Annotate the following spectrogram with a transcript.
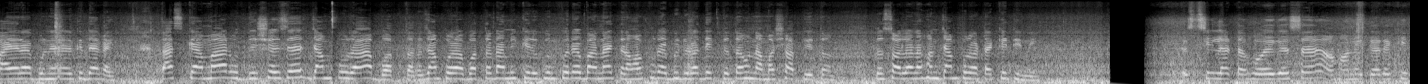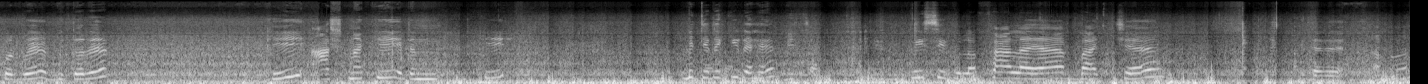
বাইরের বোনেরকে দেখাই। তো আজকে আমার উদ্দেশ্য হয়েছে জামপুরা ভর্তা। তো জামপুরা ভর্তাটা আমি কীরকম করে বানাই তো আমার পুরো ভিডিওটা দেখতে তখন আমার সাথে তখন তো চলেন এখন জামপুরাটা কেটে নিই। শিলাটা হয়ে গেছে, এখন এটারে কি করবে? ভিতরে কি আস নাকি? এটা কি? ভিতরে কি রেখে পিসিগুলো ফালায়া বাচ্চা। এটারে এখন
